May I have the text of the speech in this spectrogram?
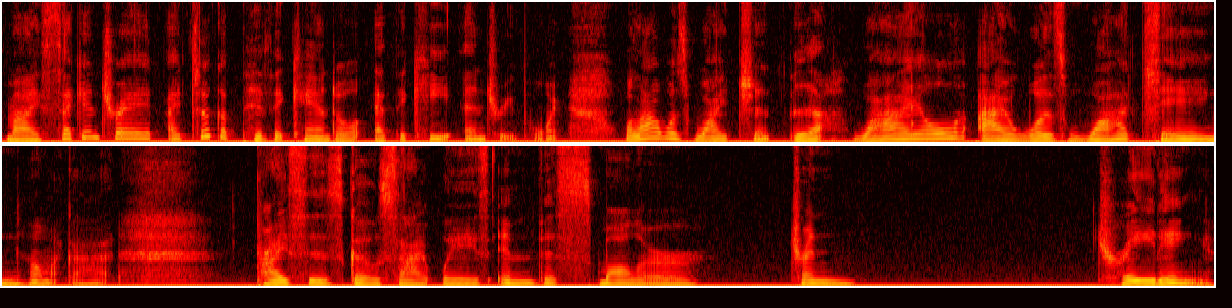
My second trade, I took a pivot candle at the key entry point. While I was watching, ugh, while I was watching, oh my God, prices go sideways in this smaller trend trading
